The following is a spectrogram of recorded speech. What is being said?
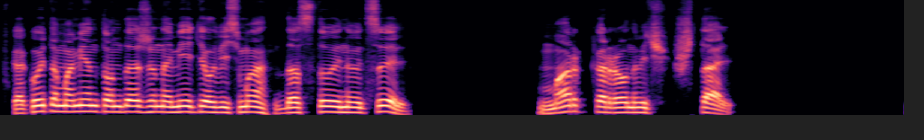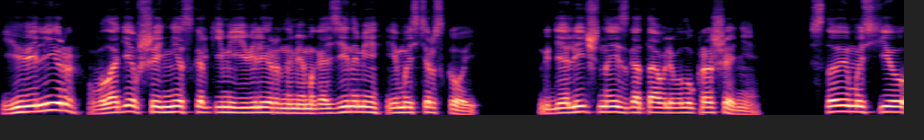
В какой-то момент он даже наметил весьма достойную цель. Марк Коронович Шталь. Ювелир, владевший несколькими ювелирными магазинами и мастерской, где лично изготавливал украшения, стоимостью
